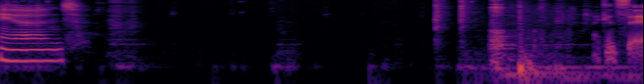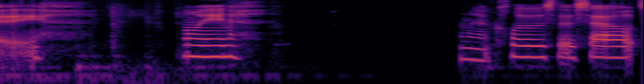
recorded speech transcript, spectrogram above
And I can say join. I'm going to close this out.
